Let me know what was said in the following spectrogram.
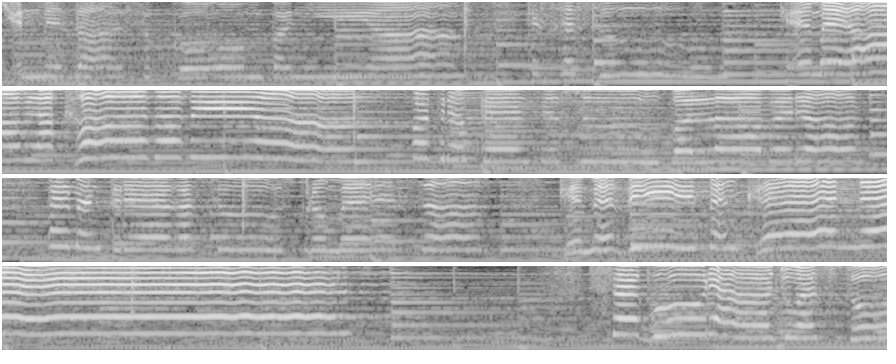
quien me da su compañía. Es Jesús que me habla cada día a través de su palabra. Él me entrega sus promesas que me dicen que estou.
